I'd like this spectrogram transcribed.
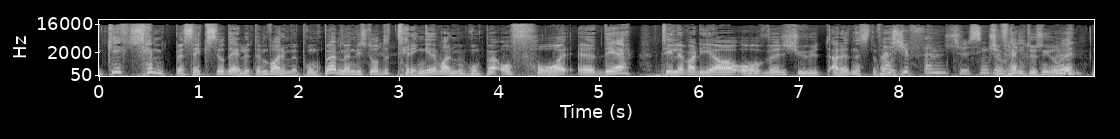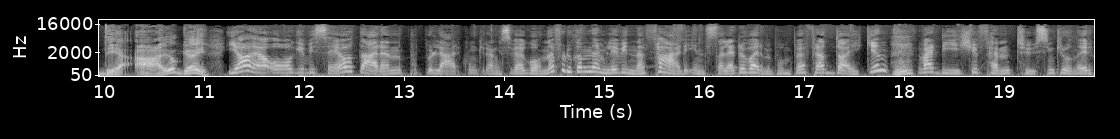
ikke kjempesexy å dele ut en varmepumpe, men hvis du hadde trenger en varmepumpe og får eh, det til en verdi av over 20 Er det nesten er 25 25 000 kroner. 25 000 kroner? Det er jo gøy! Ja, ja, og vi ser jo at det er en populær konkurranse vi har gående. For du kan nemlig vinne ferdig installert varmepumpe fra Daikin, verdi 25 000 kroner.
